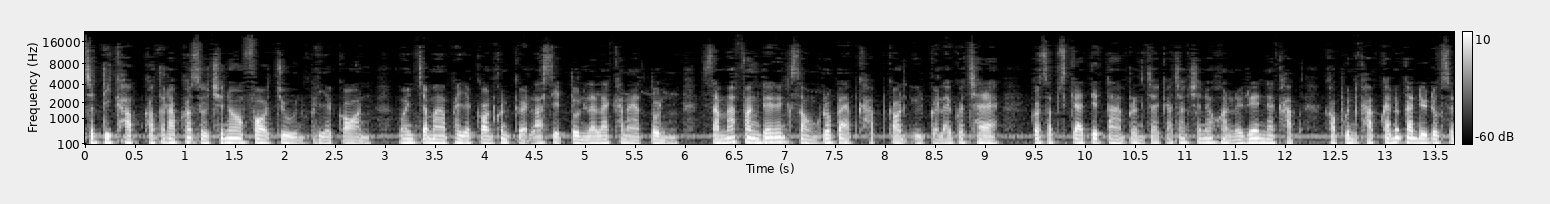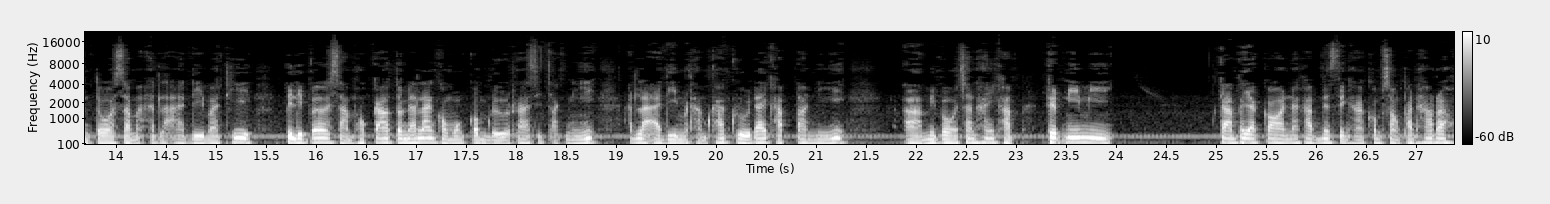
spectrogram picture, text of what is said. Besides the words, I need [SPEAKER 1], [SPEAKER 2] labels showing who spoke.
[SPEAKER 1] สวัสดีครับ ขอต้อนรับเข้าสู่ช่อง Fortune พยากรณ์วันจะมาพยากรณ์คนเกิดราศีตุลและลัคนาตุล สามารถฟังได้ทั้งสองรูปแบบครับ ก่อนอื่นกดไลค์กดแชร์ กด subscribe ติดตามเปลืองใจกับช่องช่องของเราเรื่อยๆนะครับ ขอบคุณครับใครต้องการดูดวงส่วนตัวสามารถอัดละอาดีมาที่ believer 369 ตรงด้านล่างของวงกลมหรือราศีจักรนี้ อัดละอาดีมาทำค่าครูได้ครับ ตอนนี้มีโปรโมชั่นให้ครับ คลิปนี้มี การพยากรณ์นะครับเดือนสิงหาคม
